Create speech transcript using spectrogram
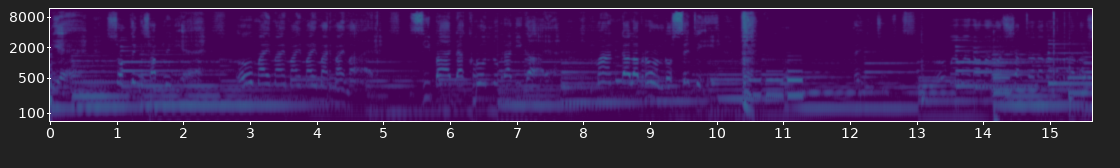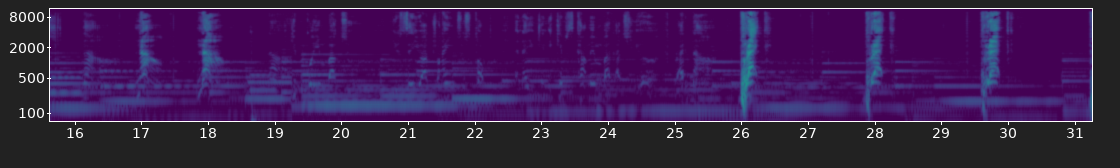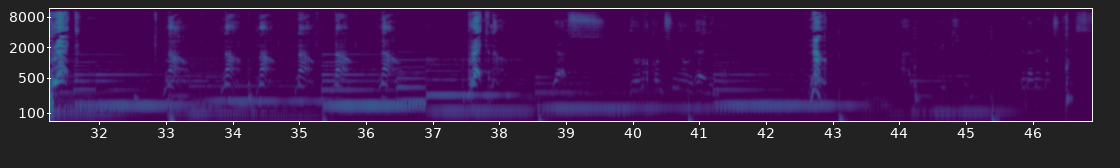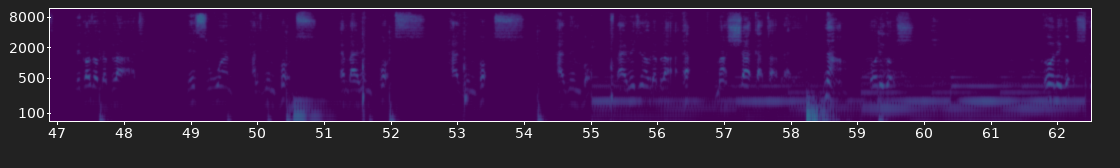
yeah. Something is happening here. Oh my my my my my my my. Zibada krondo bradigaya. Mandala brondo city. This one has been bought, and by being bought, has been bought, has been bought by reason of the blood. Now, Holy Ghost, Holy Ghost.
